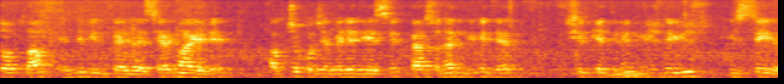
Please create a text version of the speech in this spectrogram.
toplam 50 bin TL sermayeli Akçakoca Belediyesi Personel Limited şirketinin %100 hisseyle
